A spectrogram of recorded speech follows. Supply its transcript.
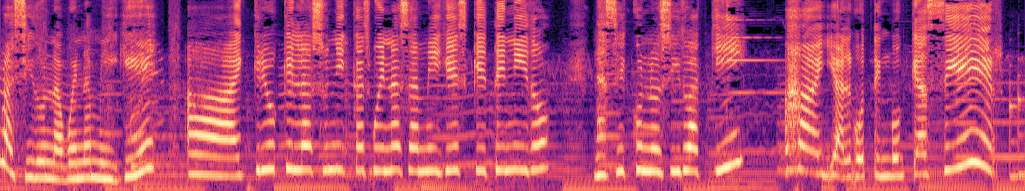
no ha sido una buena amigue. Ay, creo que las únicas buenas amigues que he tenido las he conocido aquí. Ay, algo tengo que hacer.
